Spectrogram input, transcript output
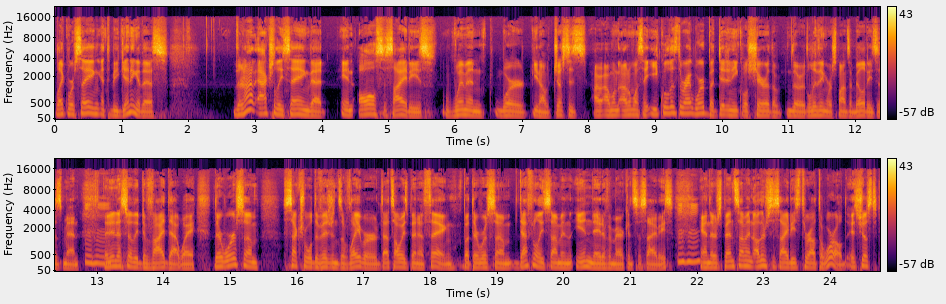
like we're saying at the beginning of this, they're not actually saying that in all societies women were you know just as I, I, want, I don't want to say equal is the right word but did an equal share of the, the living responsibilities as men. Mm-hmm. They didn't necessarily divide that way. There were some sexual divisions of labor. That's always been a thing but there were some definitely some in, in native american societies. Mm-hmm. And there's been some in other societies throughout the world. It's just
